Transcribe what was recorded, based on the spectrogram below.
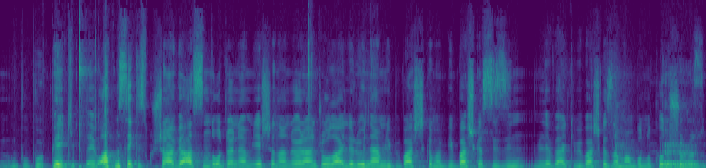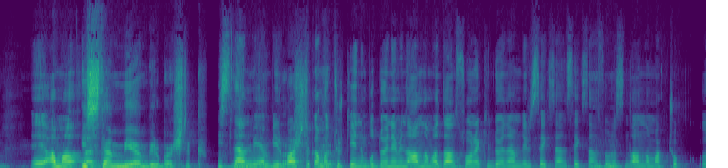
Bu, bu. Peki 68 kuşağı ve aslında o dönem yaşanan öğrenci olayları önemli bir başlık ama bir başka sizinle belki bir başka zaman bunu konuşuruz. Ee, ee, ama istenmeyen bir başlık. İstenmeyen bir başlık, başlık ama evet. Türkiye'nin bu dönemini anlamadan sonraki dönemleri 80 80 sonrasında anlamak çok e,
